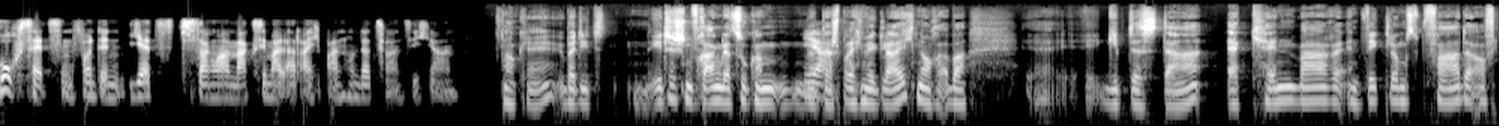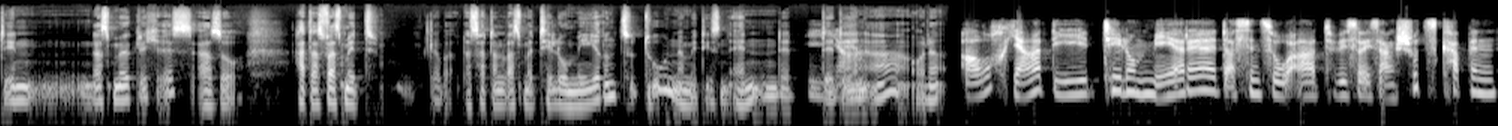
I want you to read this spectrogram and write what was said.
hochsetzen von den jetzt, sagen wir mal, maximal erreichbaren 120 Jahren. Okay, über die ethischen Fragen dazu kommen, ja. da sprechen wir gleich noch, aber äh, gibt es da erkennbare Entwicklungspfade, auf denen das möglich ist? Also hat das was mit, glaube, das hat dann was mit Telomeren zu tun, ne, mit diesen Enden der, der ja, DNA, oder? Auch, ja. Die Telomere, das sind so Art, wie soll ich sagen, Schutzkappen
